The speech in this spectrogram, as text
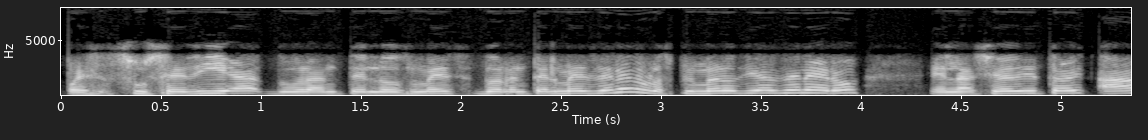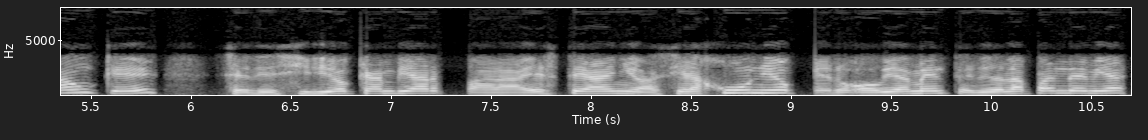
pues sucedía durante los mes, durante el mes de enero, los primeros días de enero en la ciudad de Detroit, aunque se decidió cambiar para este año hacia junio, pero obviamente debido a la pandemia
